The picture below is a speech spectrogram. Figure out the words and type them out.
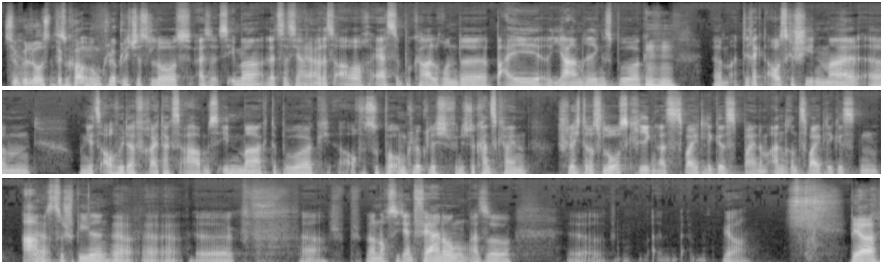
zugelost ja, bekommen. Super unglückliches Los. Also ist immer, letztes Jahr hatten wir das auch, erste Pokalrunde bei Jan Regensburg, mhm. ähm, direkt ausgeschieden mal. Ja. Ähm, und jetzt auch wieder freitagsabends in Magdeburg, auch super unglücklich, finde ich. Du kannst kein schlechteres Los kriegen als Zweitligist bei einem anderen Zweitligisten abends zu spielen. Ja, ja, ja. Äh, ja, noch die Entfernung, also äh, ja, ja,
